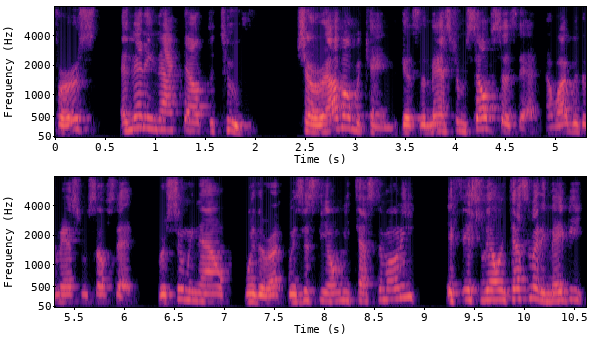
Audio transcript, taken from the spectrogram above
first, and then he knocked out the tooth. Sharabo McCain, because the master himself says that. Now, why would the master himself say that? We're assuming now, whether was this the only testimony? If this is the only testimony, maybe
